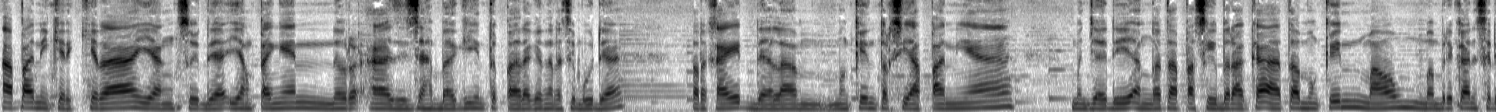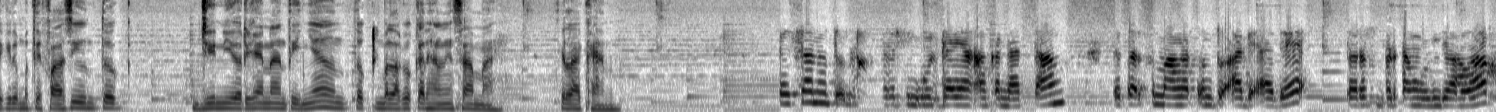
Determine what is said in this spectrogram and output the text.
apa nih kira-kira yang sudah yang pengen Nur Azizah bagi untuk para generasi muda terkait dalam mungkin persiapannya menjadi anggota Paskibraka atau mungkin mau memberikan sedikit motivasi untuk juniornya nantinya untuk melakukan hal yang sama. Silakan. Pesan untuk generasi muda yang akan datang, tetap semangat untuk adik-adik, terus bertanggung jawab,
